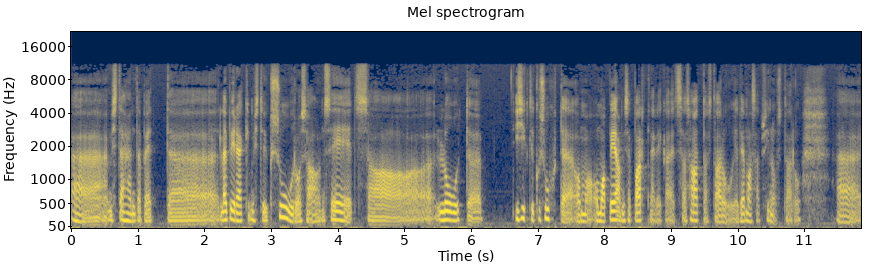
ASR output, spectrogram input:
äh,. Mis tähendab, et äh, läbirääkimiste üks suur osa on see, et sa lood isikliku suhte oma, oma peamise partneriga, et sa saad tast aru ja tema saab sinust aru. Äh,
